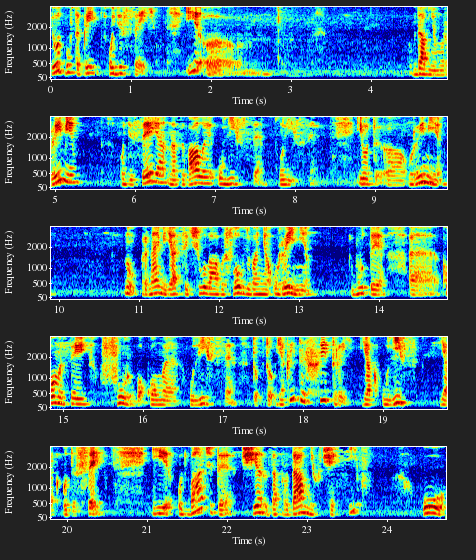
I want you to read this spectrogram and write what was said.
І от був такий Одіссей. І е, в давньому Римі Одіссея називали Уліссе. Уліссе. І от е, у Римі, ну, принаймні я це чула висловлювання у Римі. Бути е, комесей фурбо, коме уліссе. Тобто, який ти хитрий, як уліс, як Одесей. І от бачите, ще за прадавніх часів у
